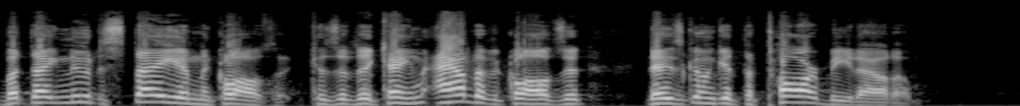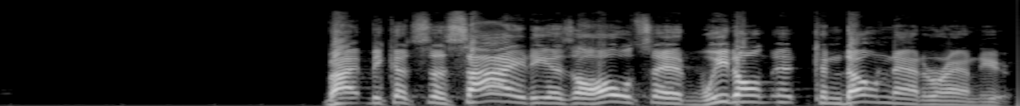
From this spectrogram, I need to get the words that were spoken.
but they knew to stay in the closet because if they came out of the closet, they was going to get the tar beat out of them. Right? Because society as a whole said, we don't condone that around here.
